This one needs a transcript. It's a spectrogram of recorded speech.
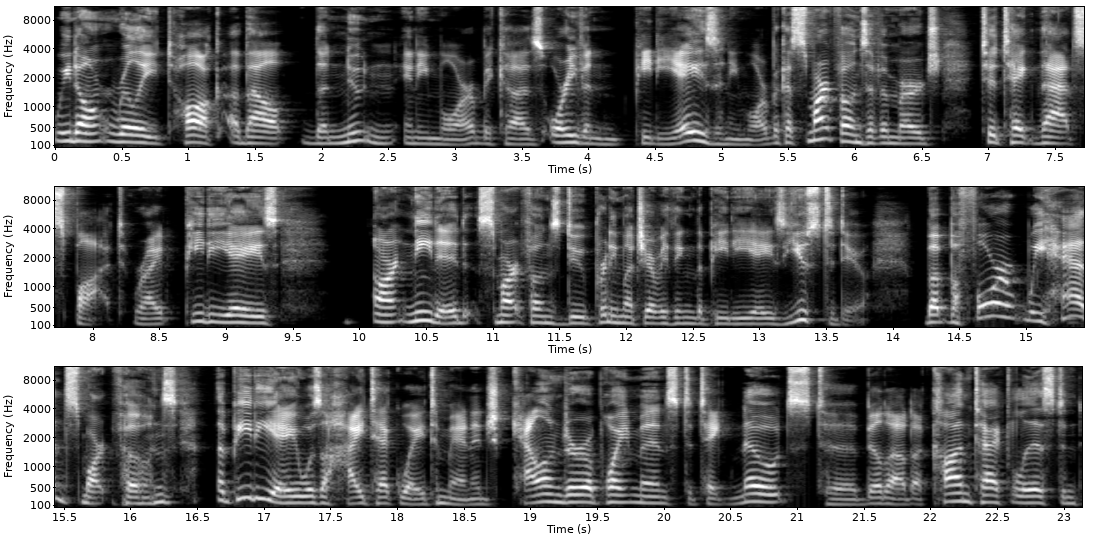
we don't really talk about the Newton anymore because, or even PDAs anymore, because smartphones have emerged to take that spot, right? PDAs aren't needed, smartphones do pretty much everything the PDAs used to do. But before we had smartphones, a PDA was a high tech way to manage calendar appointments, to take notes, to build out a contact list, and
